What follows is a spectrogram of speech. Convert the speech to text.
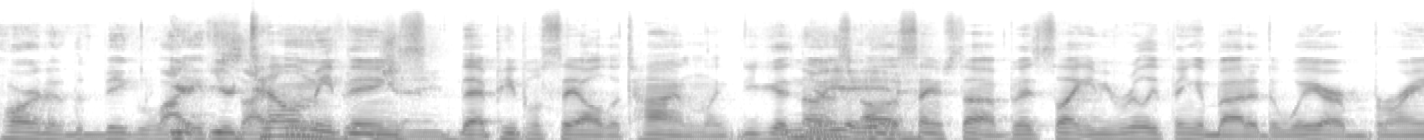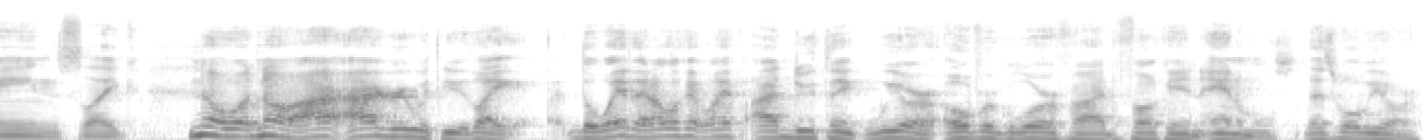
part of the big You're, life. you're cycle telling me things chain. that people say all the time. Like you get No, you know, yeah, all yeah. the same stuff, but it's like if you really think about it, the way our brains like No, no, I, I agree with you. Like the way that I look at life, I do think we are over glorified fucking animals. That's what we are.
